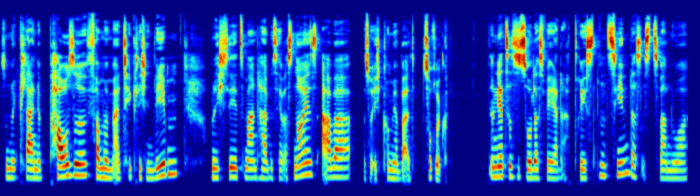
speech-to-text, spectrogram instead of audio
so eine kleine Pause von meinem alltäglichen Leben und ich sehe jetzt mal ein halbes Jahr was Neues, aber also ich komme ja bald zurück. Und jetzt ist es so, dass wir ja nach Dresden ziehen. Das ist zwar nur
